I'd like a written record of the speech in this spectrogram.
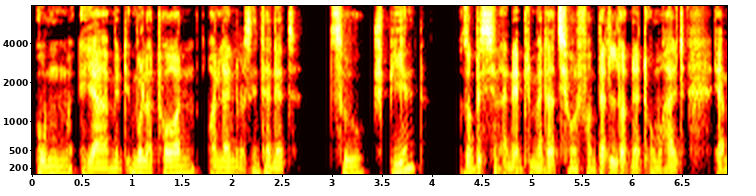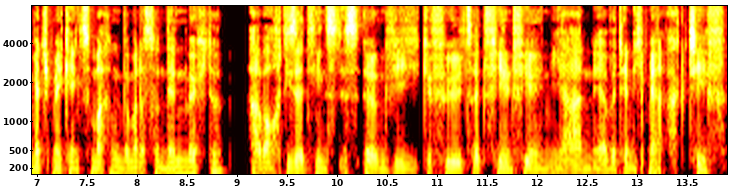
um ja mit Emulatoren online übers Internet zu spielen so ein bisschen eine Implementation von Battle.net, um halt ja Matchmaking zu machen, wenn man das so nennen möchte. Aber auch dieser Dienst ist irgendwie gefühlt seit vielen, vielen Jahren, er wird ja nicht mehr aktiv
